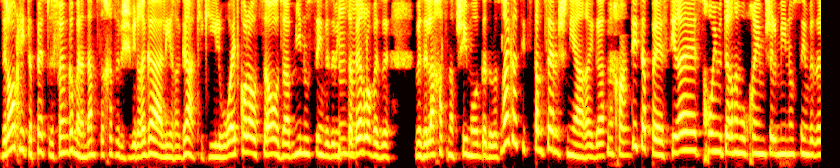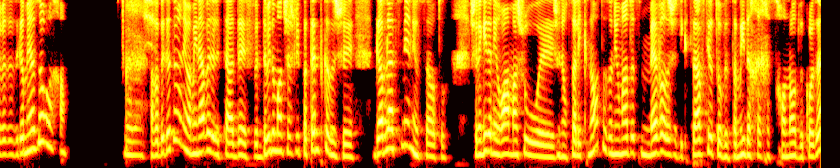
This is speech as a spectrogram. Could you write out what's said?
זה לא רק להתאפס, לפעמים גם בן אדם צריך את זה בשביל רגע להירגע, כי כאילו הוא רואה את כל ההוצאות והמינוסים וזה מצטבר לו וזה, וזה לחץ נפשי מאוד גדול, אז רגע תצטמצם שנייה רגע, נכון. תתאפס, תראה סכומים יותר נמוכים של מינוסים וזה וזה, זה גם יעזור לך. ממש. אבל בגדול אני מאמינה בלתעדף ואני תמיד אומרת שיש לי פטנט כזה שגם לעצמי אני עושה אותו. שנגיד אני רואה משהו אה, שאני רוצה לקנות אז אני אומרת לעצמי מעבר לזה שתקצבתי אותו וזה תמיד אחרי חסכונות וכל זה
